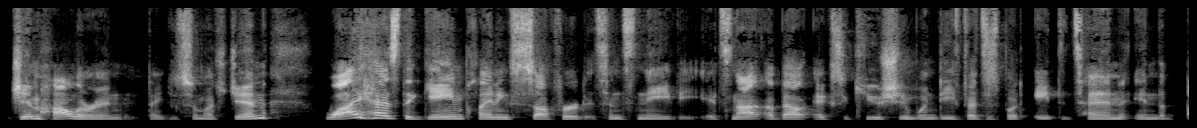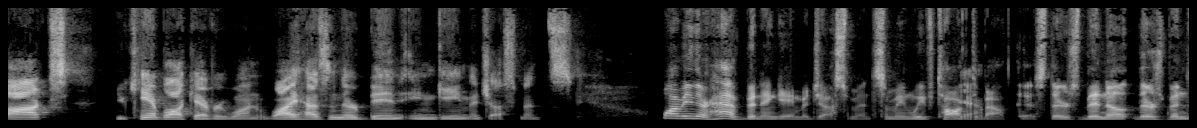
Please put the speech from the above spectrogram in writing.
Jim Holleran, thank you so much, Jim. Why has the game planning suffered since Navy? It's not about execution when defenses put eight to 10 in the box. You can't block everyone. Why hasn't there been in game adjustments? Well, I mean, there have been in-game adjustments. I mean, we've talked Yeah. about this. There's been a, there's been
